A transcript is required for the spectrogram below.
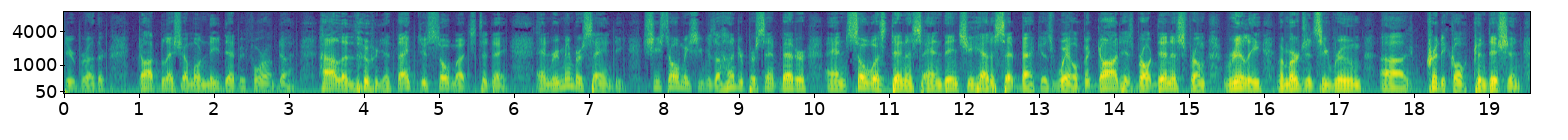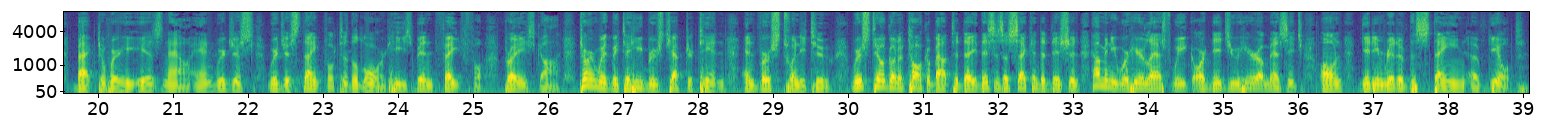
dear brother. God bless you. I'm going to need that before I'm done. Hallelujah. Thank you so much today. And remember Sandy. She told me she was 100% better, and so was Dennis, and then she had a setback as well. But God has brought Dennis from really emergency room. Uh, critical condition back to where he is now. And we're just we're just thankful to the Lord. He's been faithful. Praise God. Turn with me to Hebrews chapter 10 and verse 22 we're still going to talk about today. This is a second edition. How many were here last week or did you hear a message on getting rid of the stain of guilt?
